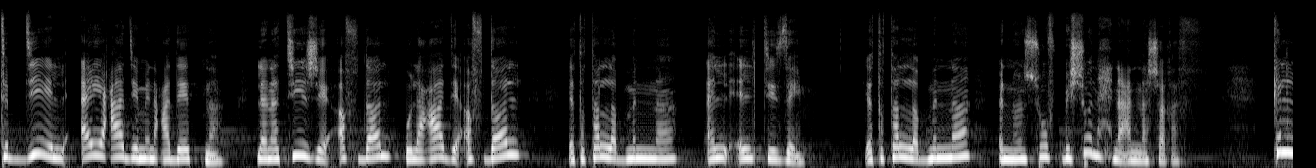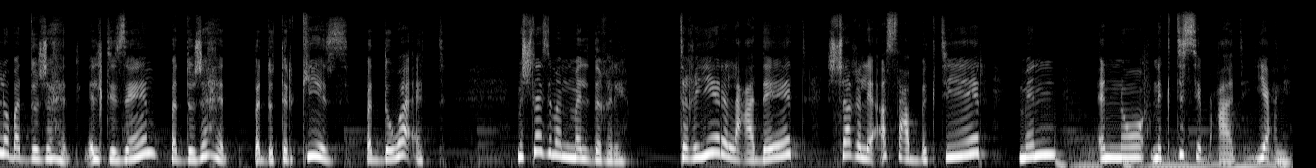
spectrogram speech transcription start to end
تبديل أي عادة من عاداتنا لنتيجة أفضل ولعادة أفضل يتطلب منا الالتزام. يتطلب منا إنه نشوف بشو نحن عنا شغف. كله بده جهد. الالتزام بده جهد بده تركيز بده وقت. مش لازم نمل دغري. تغيير العادات شغلة أصعب بكتير من إنه نكتسب عادة. يعني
